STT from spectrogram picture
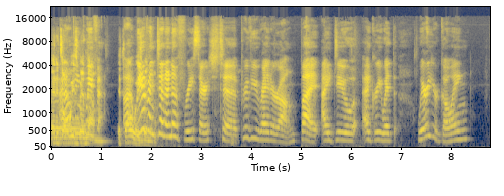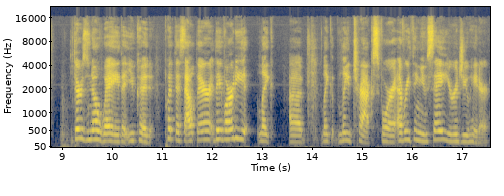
And it's always been we've- them. It's Uh, always we haven't them. done enough research to prove you right or wrong, but I do agree with where you're going. There's no way that you could put this out there. They've already like uh like laid tracks for everything you say. You're a Jew hater,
